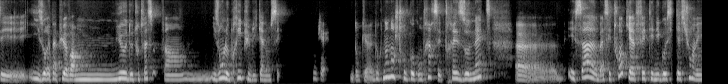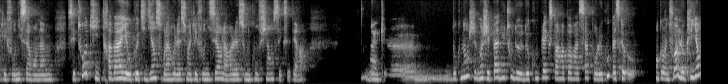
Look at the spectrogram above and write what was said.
ils n'auraient pas pu avoir mieux de toute façon. Enfin, ils ont le prix public annoncé. Donc, euh, donc non, non, je trouve qu'au contraire, c'est très honnête. Euh, et ça, bah, c'est toi qui as fait tes négociations avec les fournisseurs en amont. C'est toi qui travailles au quotidien sur la relation avec les fournisseurs, la relation de confiance, etc. Donc, euh, donc non, moi, j'ai pas du tout de, complexe par rapport à ça pour le coup, parce que, encore une fois, le client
